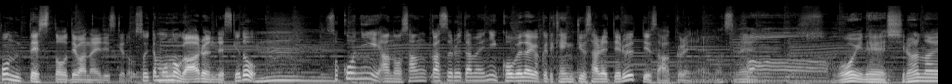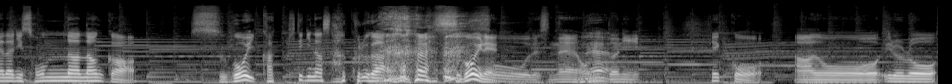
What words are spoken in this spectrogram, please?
コンテストではないですけどそういったものがあるんですけど、うん。そこにあの参加するために神戸大学で研究されてるっていうサークルになりますね。はすごいね。知らない間にそんななんかすごい画期的なサークルが すごいね。そうですねね。本当に。結構あのーいろいろ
